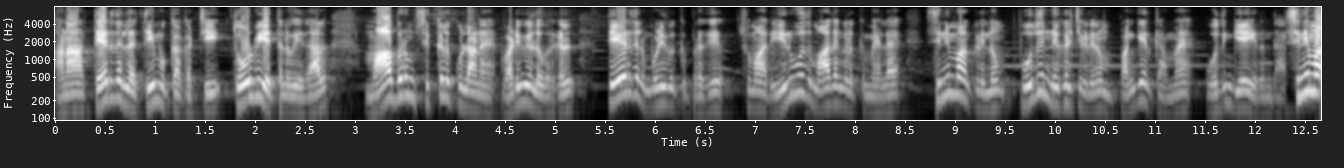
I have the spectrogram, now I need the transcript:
ஆனால் தேர்தலில் திமுக கட்சி தோல்வியை தழுவியதால் மாபெரும் சிக்கலுக்குள்ளான வடிவேலு அவர்கள் தேர்தல் முடிவுக்கு பிறகு சுமார் இருபது மாதங்களுக்கு மேலே சினிமாக்களிலும் பொது நிகழ்ச்சிகளிலும் பங்கேற்காம ஒதுங்கியே இருந்தார். சினிமா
